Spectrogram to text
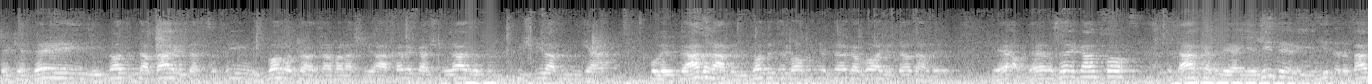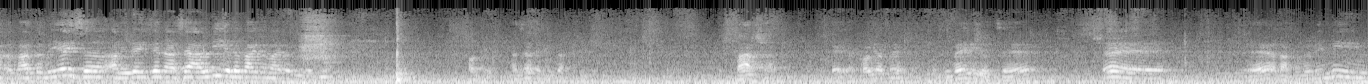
שכדי לבנות את הבית אז צריכים לשבור אותו, אבל החלק השמירה הזאת בשביל הבנייה, ואדרבה, לבנות את זה באופן יותר גבוה, יותר נעלה. על דרך זה גם פה, שדווקא על הירידה, ירידה למטה למטה מייסר, על ידי זה נעשה עלייה למעלה למעלה מייסר. אוקיי, אז זה הנקודה. מה עכשיו? אוקיי, הכל יפה. ממילא יוצא ש... אנחנו מבינים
